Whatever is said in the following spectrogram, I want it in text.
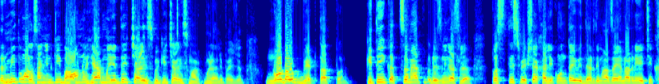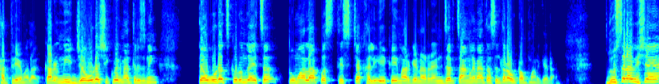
तर मी तुम्हाला सांगेन की भावानो ह्यामध्ये चाळीस पैकी चाळीस मार्क मिळाले पाहिजेत. नो डाऊट भेटतात पण. कितीही कच्चं मॅथ रिझनिंग असलं पस्तीसपेक्षा खाली कोणताही विद्यार्थी माझा येणार नाही याची खात्री आहे मला. कारण मी जेवढं शिकवेल मॅथ रिझनिंग तेवढंच करून जायचं. तुम्हाला पस्तीसच्या खाली एकही मार्क येणार नाही. आणि जर चांगलं मॅथ असेल तर आउट ऑफ मार्क येणार. दुसरा विषय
